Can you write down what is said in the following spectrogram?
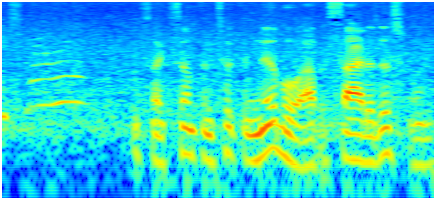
It's not Looks like something took a nibble out of the side of this one.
